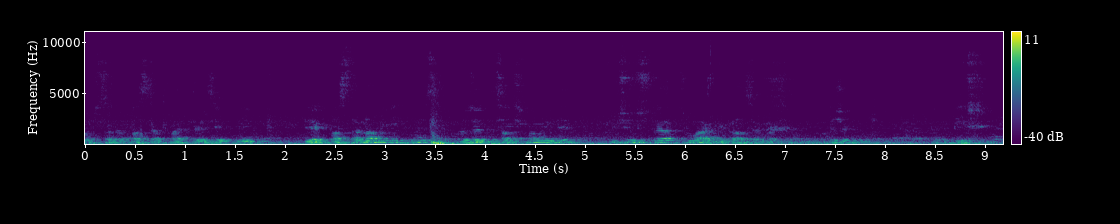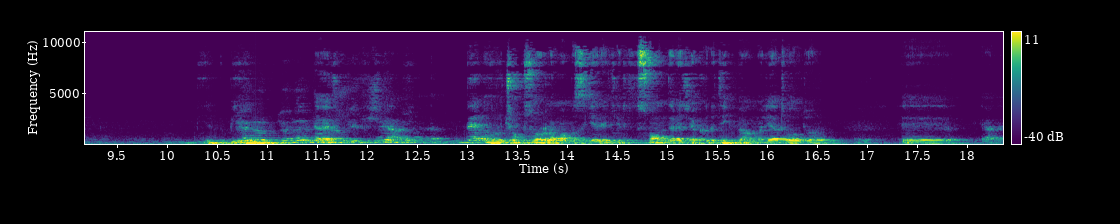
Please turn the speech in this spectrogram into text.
Orta sahada pas yapma, etmeyi direkt paslarla mı gittiniz? Özel bir çalışma mıydı? Üçüncüsü de günü Galatasaray maçı. Teşekkür ederim. Bir, bir, bir, dönem Evet. hocam Hur'u çok zorlamamız gerekir. Son derece kritik bir ameliyat oldu. Ee, yani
